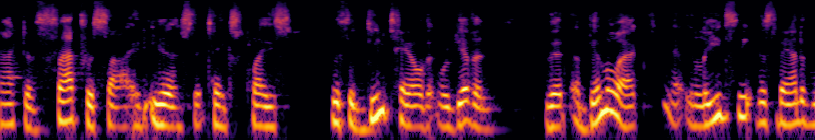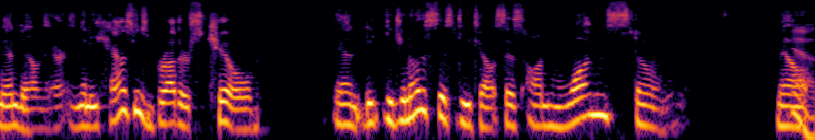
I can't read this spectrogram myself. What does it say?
act of fratricide is that takes place with the detail that we're given that Abimelech uh, leads the, this band of men down there, and then he has his brothers killed. And did, did you notice this detail? It says, on one stone. Now, yeah,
